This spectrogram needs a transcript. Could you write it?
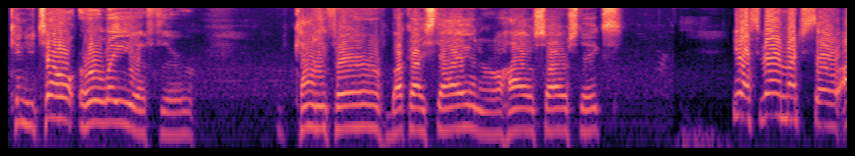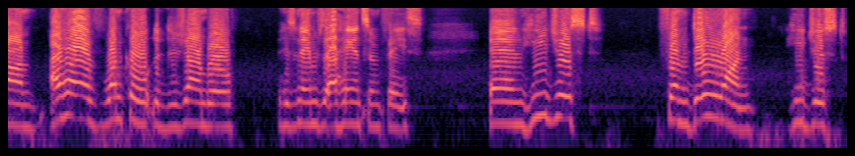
Can you tell early if they're County Fair, Buckeye Stallion, or Ohio Sire Stakes? Yes, very much so. Um, I have one colt, the DeJarmbro. His name's a handsome face, and he just, from day one, he just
